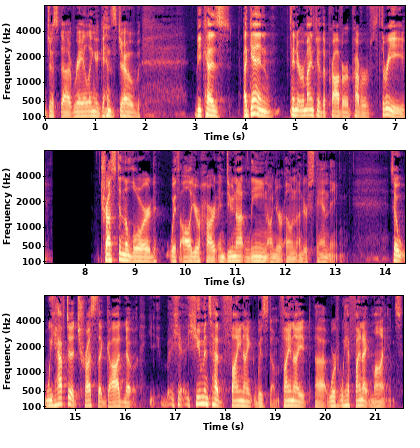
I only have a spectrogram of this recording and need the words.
just uh, railing against Job. Because, again, and it reminds me of the proverb, Proverbs 3 trust in the Lord with all your heart and do not lean on your own understanding. So we have to trust that God know humans have finite wisdom, finite uh, we have finite minds,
